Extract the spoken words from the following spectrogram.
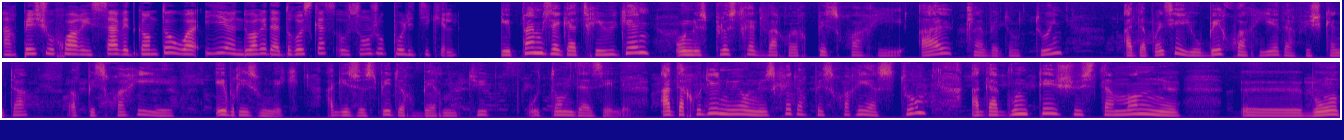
Ar pechou c'hoari savet ganto oa ie un doare da dreuskaz o sonjou politikel. E pemzeg a triugen, on eus plustret var ur pesroari al, klinvet an touin, a da poense eo be ur pesroari e, e brezounek, hag ez eus bet ur o da zele. A da c'houde on eus gret ur pesroari a stourm, hag euh, euh, bon,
